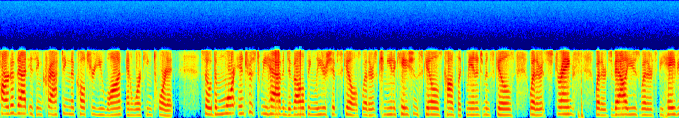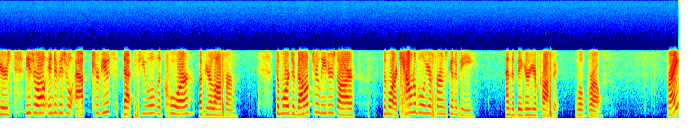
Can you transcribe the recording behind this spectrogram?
part of that is in crafting the culture you want and working toward it. So the more interest we have in developing leadership skills, whether it's communication skills, conflict management skills, whether it's strengths, whether it's values, whether it's behaviors, these are all individual attributes that fuel the core of your law firm. The more developed your leaders are, the more accountable your firm's going to be, and the bigger your profit will grow. Right?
